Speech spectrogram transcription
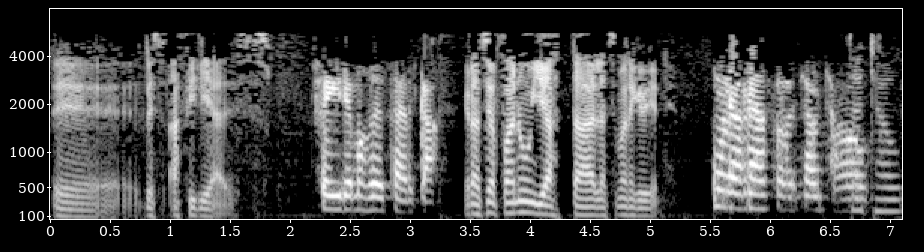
eh, les afiliados. Seguiremos de cerca. Gracias Fanu y hasta la semana que viene. Un abrazo, chao, chao. Chao, chao.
